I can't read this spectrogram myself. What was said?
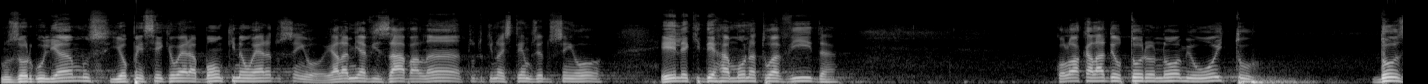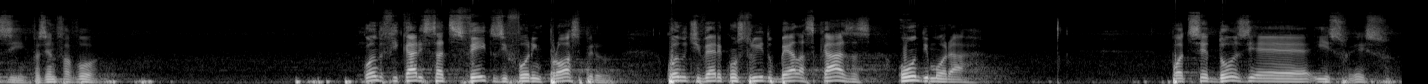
Nos orgulhamos e eu pensei que eu era bom, que não era do Senhor. E ela me avisava, Alain, tudo que nós temos é do Senhor. Ele é que derramou na tua vida. Coloca lá Deuteronômio 8, 12, fazendo favor. Quando ficarem satisfeitos e forem prósperos, quando tiverem construído belas casas, onde morar? Pode ser 12, é isso, é isso.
